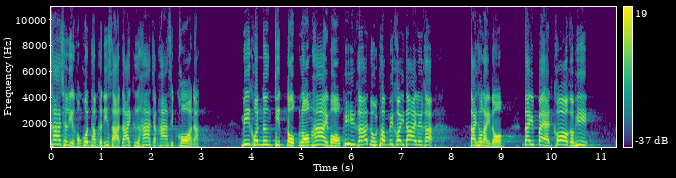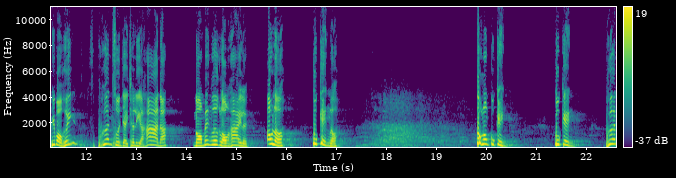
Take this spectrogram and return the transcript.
ค่าเฉลี่ยของคนทำคณิตศาสตร์ได้คือ5จาก50ข้อนะ มีคนหนึ่งจิตตกร้องไห้บอกพี่คะหนูทำไม่ค่อยได้เลยค่ะ ได้เท่าไหร่น้อง ได้แปดข้อกับพี่ พี่บอกเฮ้ยเพื่อนส่วนใหญ่เฉลี่ยห้านะ น้องแม่งเลิกร้องไห้เลย เอ้าเหรอ กูเก่งเหรอ ตกลงกูเก่ง กูเก่ง เพื่อน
